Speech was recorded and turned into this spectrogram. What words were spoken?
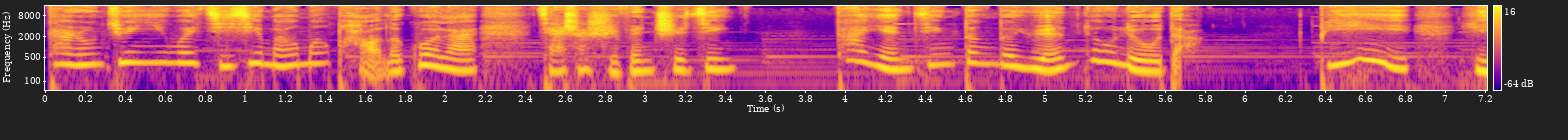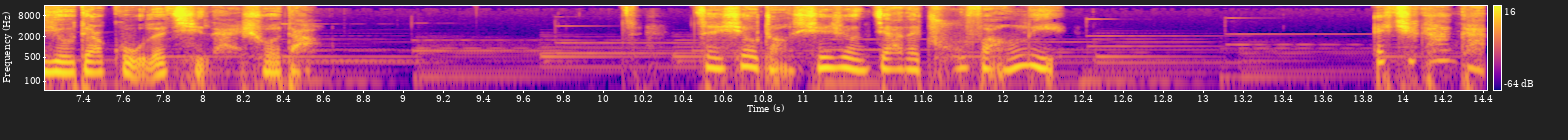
大荣君因为急急忙忙跑了过来，加上十分吃惊，大眼睛瞪得圆溜溜的，鼻翼也有点鼓了起来，说道：“在在校长先生家的厨房里。哎，去看看。”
